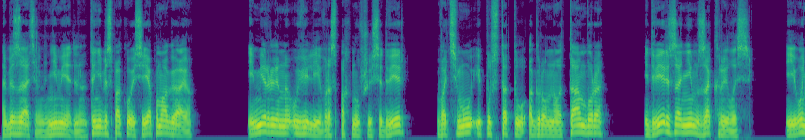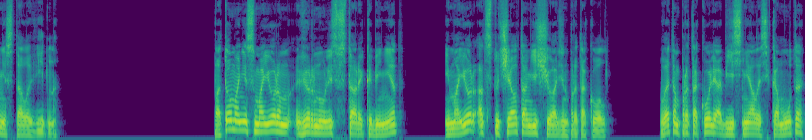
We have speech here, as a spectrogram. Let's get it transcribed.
Обязательно, немедленно. Ты не беспокойся, я помогаю». И Мирлина увели в распахнувшуюся дверь, во тьму и пустоту огромного тамбура, и дверь за ним закрылась, и его не стало видно. Потом они с майором вернулись в старый кабинет, и майор отстучал там еще один протокол. В этом протоколе объяснялось кому-то,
